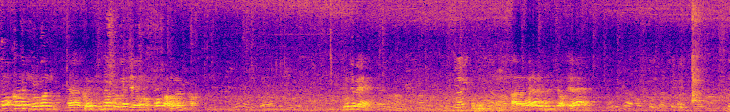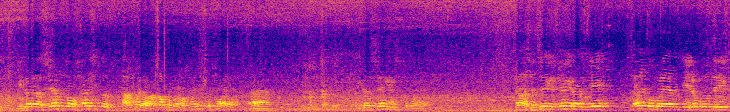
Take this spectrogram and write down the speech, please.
똑같은 물건, 에, 거의 비슷한 물건인데, 이거는 뭐가 어렵니까? 요즘에, 아, 모양이 틀리죠? 예. 이거는 수영도 훨씬도 나고요. 아까 보면 훨씬 더 좋아요. 예. 이거 수영이 훨씬 더 좋아요. 자, 전체적인 수영이라든지, 잘린 부분이라든지 이런 부분들이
